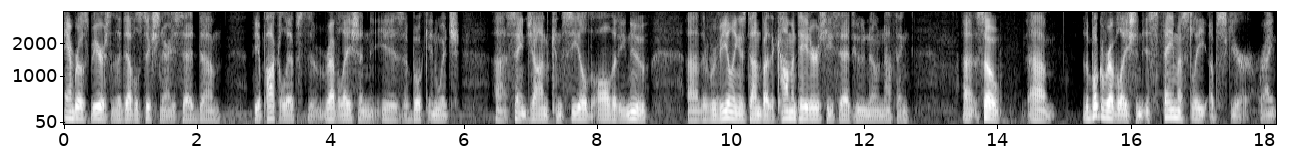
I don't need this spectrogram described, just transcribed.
Ambrose Bierce in the Devil's Dictionary said um, the Apocalypse, the Revelation, is a book in which uh, St. John concealed all that he knew. Uh, the revealing is done by the commentators, he said, who know nothing. Uh, so, um, the book of Revelation is famously obscure, right?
